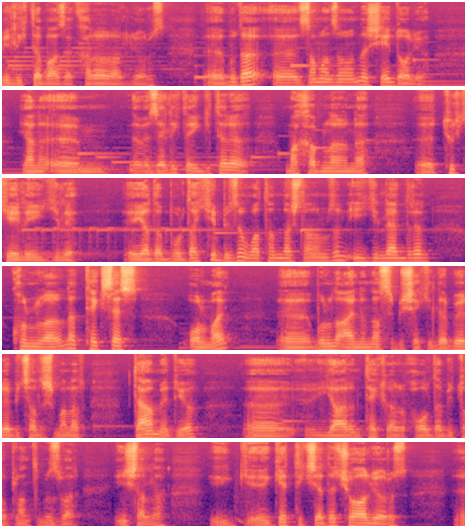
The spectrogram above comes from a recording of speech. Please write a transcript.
birlikte bazen karar alıyoruz. E, bu da e, zaman zaman da şey de oluyor. Yani e, özellikle İngiltere makamlarına e, Türkiye ile ilgili e, ya da buradaki bizim vatandaşlarımızın ilgilendiren konularında tek ses olmay. E, bunu da aynı nasıl bir şekilde böyle bir çalışmalar devam ediyor. E, yarın tekrar holda bir toplantımız var inşallah. E, gittikçe de çoğalıyoruz. E,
